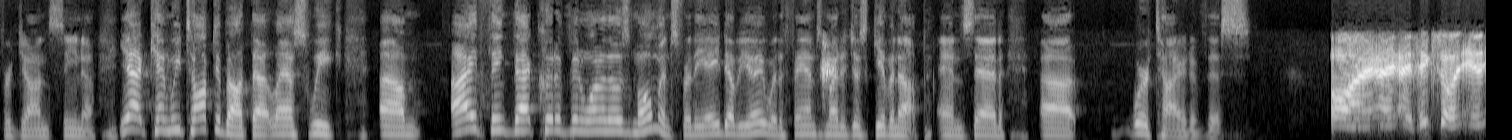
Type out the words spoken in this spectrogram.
for John Cena. Yeah, Ken, we talked about that last week. Um, I think that could have been one of those moments for the AWA where the fans might have just given up and said, uh, "We're tired of this." Oh, I, I think so. And,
